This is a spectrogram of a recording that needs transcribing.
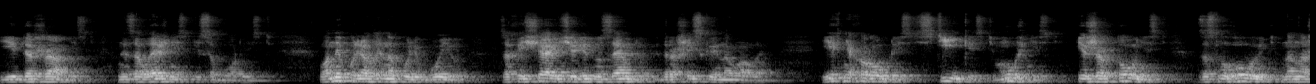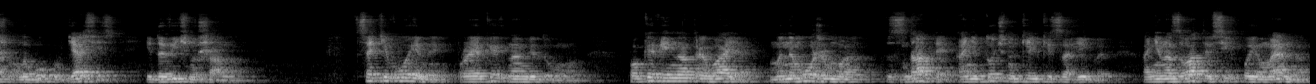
її державність, незалежність і соборність. Вони полягли на полі бою, захищаючи рідну землю від рашистської навали. Їхня хоробрість, стійкість, мужність і жертовність заслуговують на нашу глибоку вдячність і довічну шану. Це ті воїни, про яких нам відомо. Поки війна триває, ми не можемо знати ані точну кількість загиблих, ані назвати всіх поіменно,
